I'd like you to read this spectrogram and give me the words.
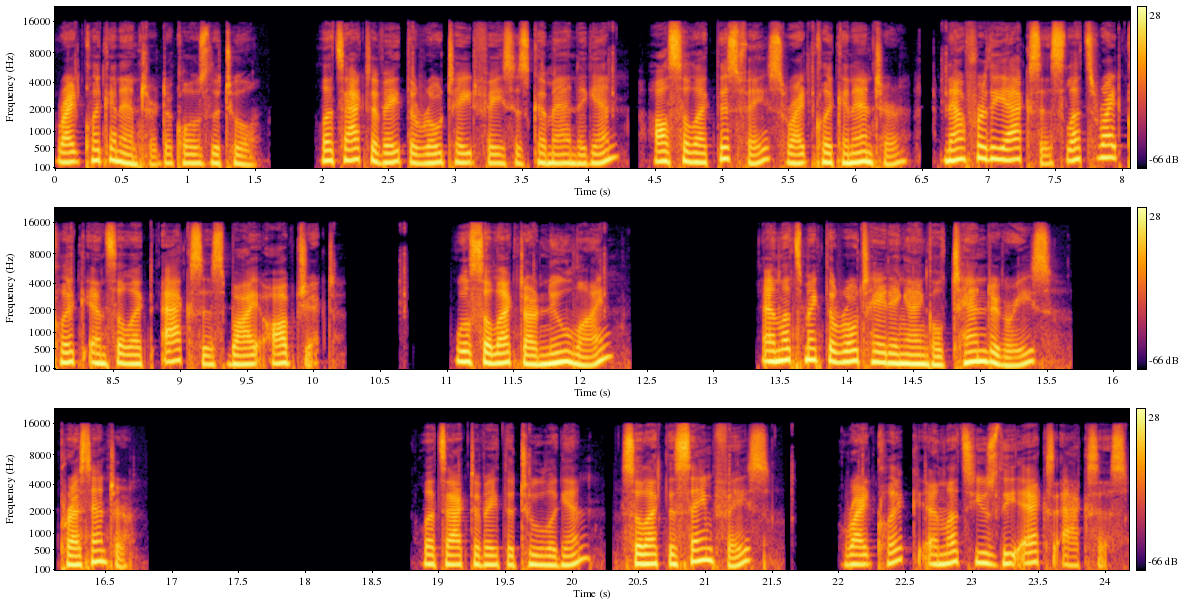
Right click and enter to close the tool. Let's activate the Rotate Faces command again. I'll select this face, right click and enter. Now for the axis, let's right click and select Axis by Object. We'll select our new line. And let's make the rotating angle 10 degrees. Press enter. Let's activate the tool again. Select the same face, right click, and let's use the X axis.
